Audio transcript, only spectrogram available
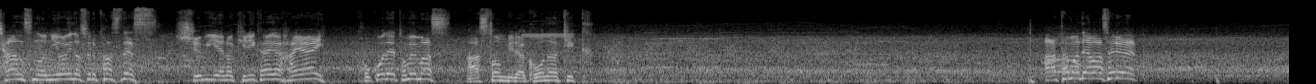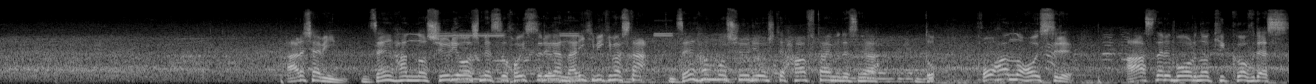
チャンスの匂いのするパスです。守備への切り替えが早い。ここで止めます。アストンビラコーナーキック。頭で合わせる。アルシャビン前半の終了を示すホイッスルが鳴り響きました。前半も終了してハーフタイムですが後半のホイッスル。アーセナルボールのキックオフです。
